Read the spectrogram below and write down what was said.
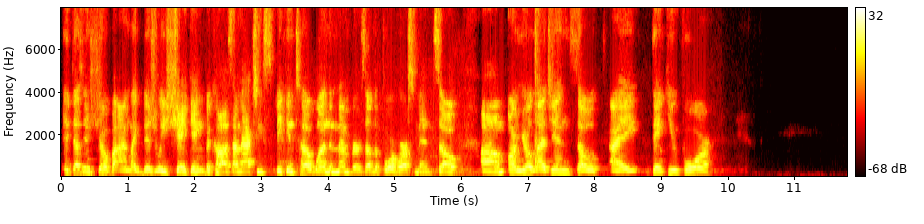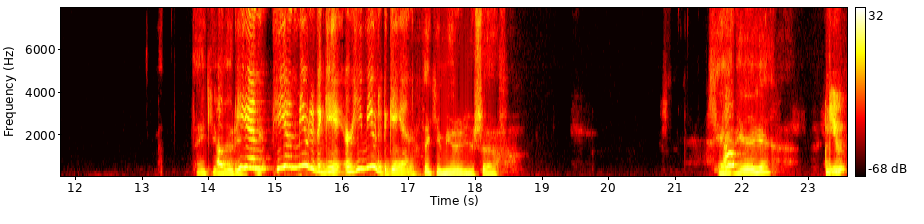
It doesn't show, but I'm like visually shaking because I'm actually speaking to one of the members of the Four Horsemen. So, um, on your legend. So I thank you for. Thank you Oh, muted. he un- he unmuted again, or he muted again. I think you muted yourself. Can't Oh. hear you. Mute.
